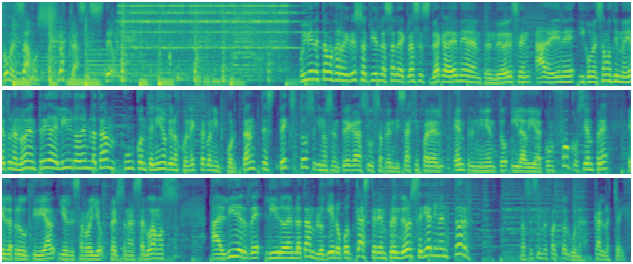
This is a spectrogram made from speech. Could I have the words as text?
comenzamos las clases de hoy. Muy bien, estamos de regreso aquí en la sala de clases de Academia de Emprendedores en ADN y comenzamos de inmediato una nueva entrega del libro de Emblatam, un contenido que nos conecta con importantes textos y nos entrega sus aprendizajes para el emprendimiento y la vida, con foco siempre en la productividad y el desarrollo personal. Saludamos al líder de Libro de Emblatam, bloguero, podcaster, emprendedor, serial y mentor. No sé si me faltó alguna, Carlos Choy.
